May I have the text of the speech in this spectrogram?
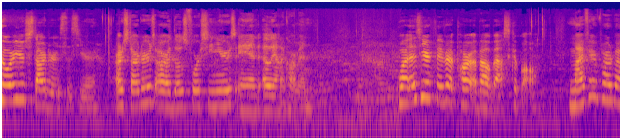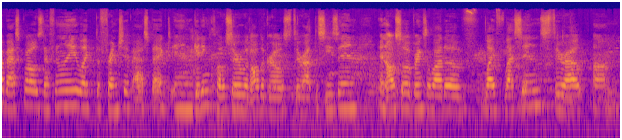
Who are your starters this year? Our starters are those four seniors and Eliana Carmen. What is your favorite part about basketball? My favorite part about basketball is definitely like the friendship aspect and getting closer with all the girls throughout the season, and also it brings a lot of life lessons throughout um,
